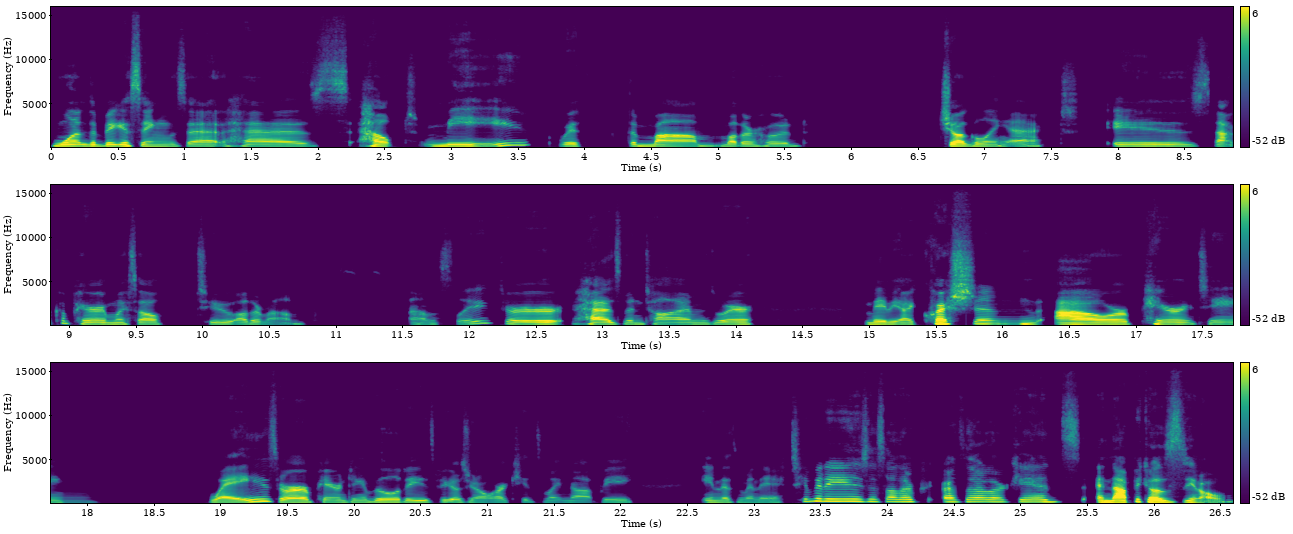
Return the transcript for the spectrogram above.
one of the biggest things that has helped me with the mom motherhood juggling act is not comparing myself to other moms. Honestly, there has been times where maybe I questioned our parenting ways or our parenting abilities because you know our kids might not be in as many activities as other as other kids and not because you know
